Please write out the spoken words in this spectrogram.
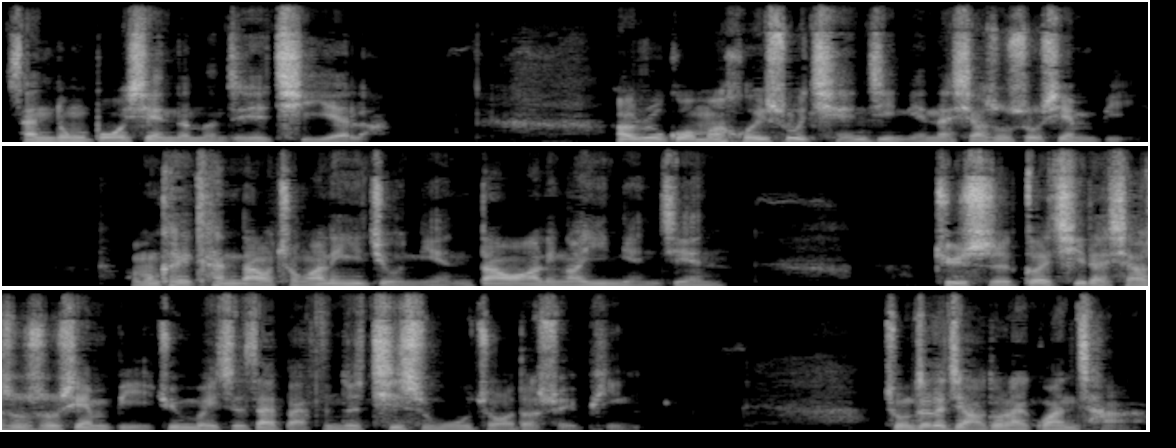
山东玻纤等等这些企业了。而如果我们回溯前几年的销售收现比，我们可以看到，从2019年到2021年间，巨石各期的销售收现比均维持在百分之七十五左右的水平。从这个角度来观察，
